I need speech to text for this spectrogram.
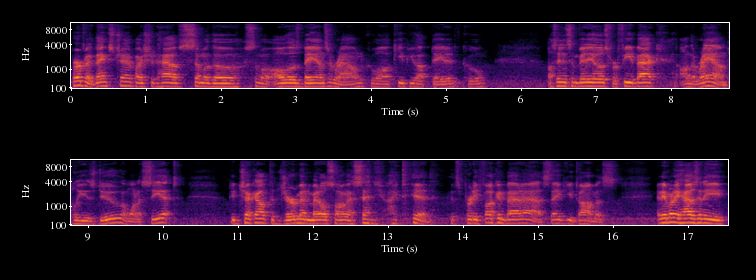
Perfect. Thanks, champ. I should have some of the some of all those bands around. Cool. I'll keep you updated. Cool. I'll send you some videos for feedback on the RAM. Please do. I want to see it. Did you check out the German metal song I sent you? I did. It's pretty fucking badass. Thank you, Thomas. Anybody has any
